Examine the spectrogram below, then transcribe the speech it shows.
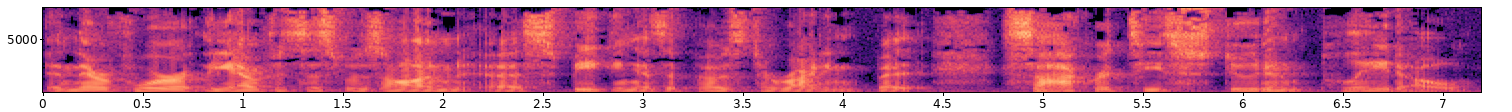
and therefore the emphasis was on uh, speaking as opposed to writing. But Socrates' student Plato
